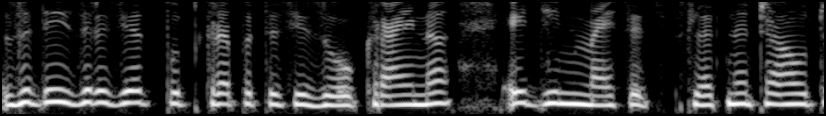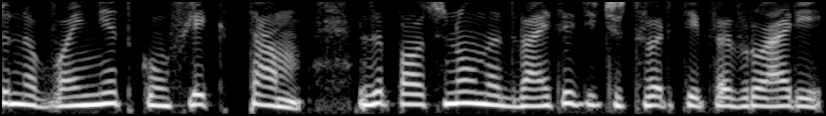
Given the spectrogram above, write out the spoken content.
за да изразят подкрепата си за Украина един месец след началото на военният конфликт там, започнал на 24 февруари.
